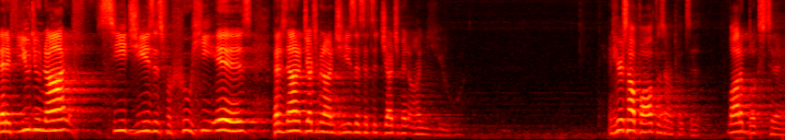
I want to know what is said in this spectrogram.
that if you do not see Jesus for who he is, that is not a judgment on Jesus, it's a judgment on you. And here's how Balthasar puts it a lot of books today.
